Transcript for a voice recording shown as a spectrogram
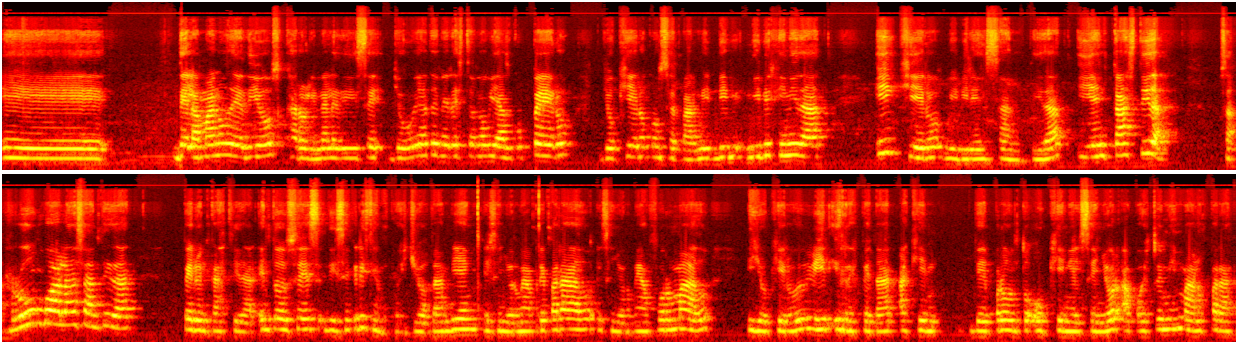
eh, de la mano de Dios, Carolina le dice, yo voy a tener este noviazgo, pero yo quiero conservar mi, mi virginidad y quiero vivir en santidad y en castidad. O sea, rumbo a la santidad, pero en castidad. Entonces dice Cristian, pues yo también, el Señor me ha preparado, el Señor me ha formado y yo quiero vivir y respetar a quien de pronto o quien el Señor ha puesto en mis manos para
